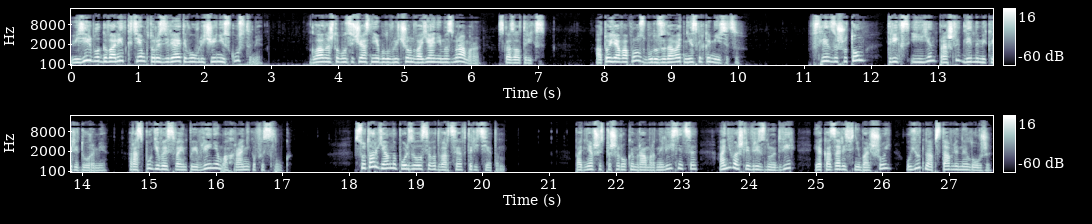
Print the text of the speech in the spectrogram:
визирь благоволит к тем, кто разделяет его увлечение искусствами. Главное, чтобы он сейчас не был увлечен ваянием из мрамора, — сказал Трикс. — А то я вопрос буду задавать несколько месяцев. Вслед за шутом Трикс и Иен прошли длинными коридорами, распугивая своим появлением охранников и слуг. Сутар явно пользовался во дворце авторитетом. Поднявшись по широкой мраморной лестнице, они вошли в резную дверь и оказались в небольшой, уютно обставленной ложе,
